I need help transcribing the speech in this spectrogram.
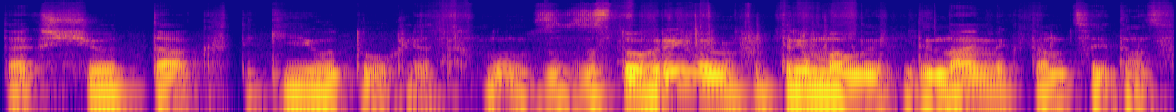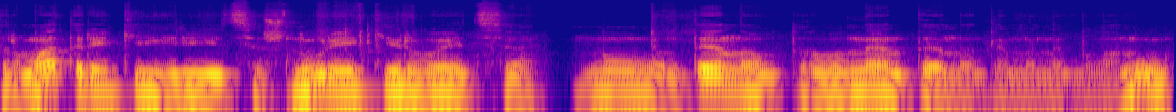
Так що так, такий от огляд. Ну, за за 100 гривень отримали динамік, там цей трансформатор, який гріється, шнур, який рветься. Ну, антенна, от головне антенна для мене була. Ну,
